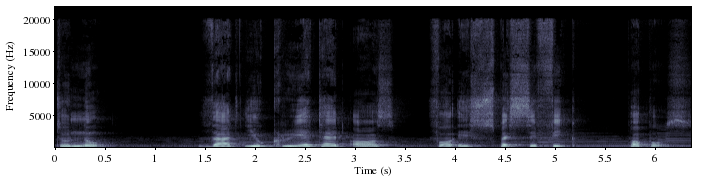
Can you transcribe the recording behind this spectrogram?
to know that you created us for a specific purpose.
